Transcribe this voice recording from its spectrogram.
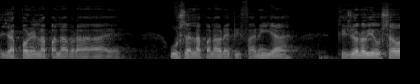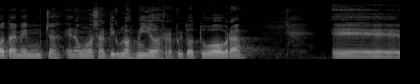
ya, pones la palabra, eh, usas la palabra epifanía, que yo lo había usado también muchas, en algunos artículos míos respecto a tu obra. Eh,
